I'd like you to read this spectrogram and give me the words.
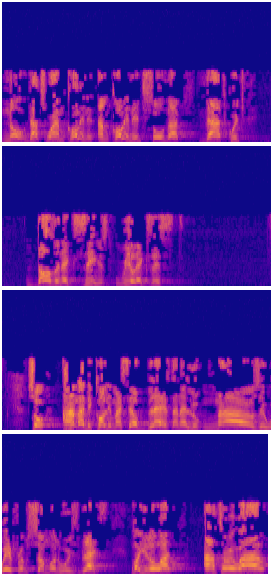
No, that's why I'm calling it. I'm calling it so that that which doesn't exist will exist. So I might be calling myself blessed and I look miles away from someone who is blessed. But you know what? After a while,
